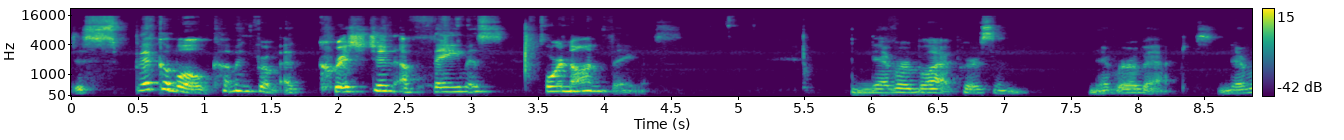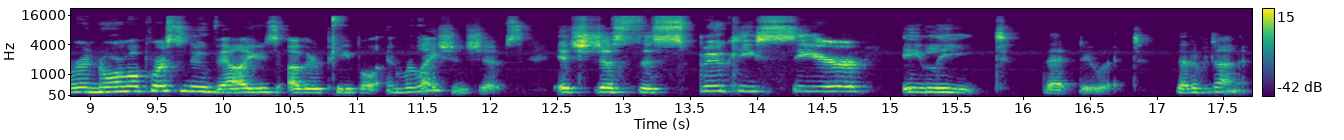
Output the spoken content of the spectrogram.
despicable coming from a Christian, a famous or non famous. Never a black person never a Baptist, never a normal person who values other people and relationships. It's just the spooky seer elite that do it, that have done it.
